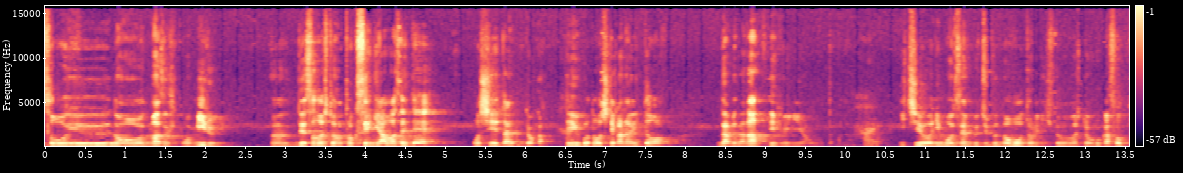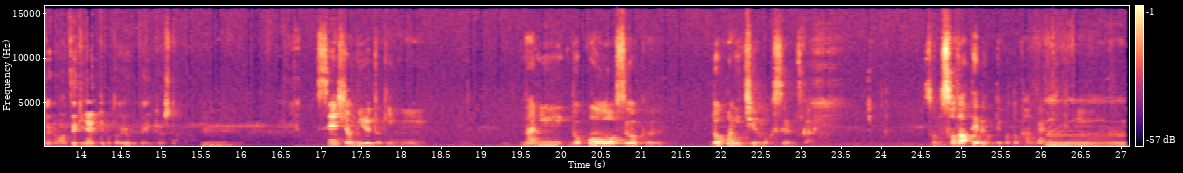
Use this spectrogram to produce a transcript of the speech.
そういうのをまずこう見る、うん、でその人の特性に合わせて教えたりとかっていうことをしていかないとダメだなっていうふうには思ったかな。はい。一様にもう全部自分の思う通りに人の人を動かそうっていうのはできないってことはよく勉強した。うん。選手を見るときに何どこをすごくどこに注目するんですかね？その育てるってことを考えたときに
